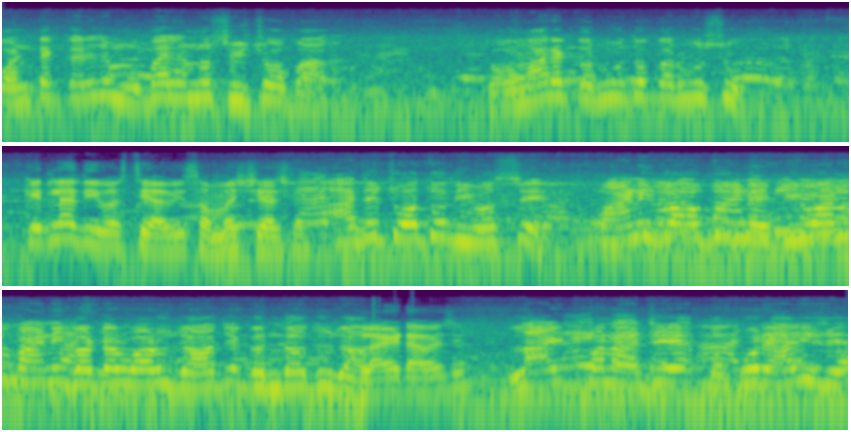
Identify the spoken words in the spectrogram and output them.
કોન્ટેક્ટ કરે છે મોબાઈલ એમનો સ્વિચ ઓફ આવે. તો અમારે કરવું તો કરવું શું? કેટલા દિવસથી આવી સમસ્યા છે? આજે ચોથો દિવસ છે. પાણી તો આવતું જ નહીં. પીવાનું પાણી ગટર વાળું જ આવે છે ગંદાતું જ આવે. લાઇટ આવે છે? લાઇટ પણ આજે બપોરે આવી છે.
